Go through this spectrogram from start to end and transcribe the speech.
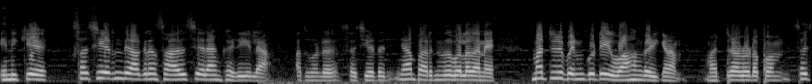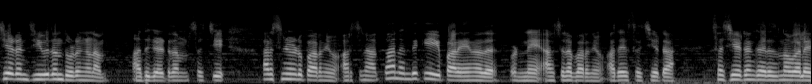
എനിക്ക് സച്ചിയേട്ടന്റെ ആഗ്രഹം സാധിച്ചു തരാൻ കഴിയില്ല. അതുകൊണ്ട് സച്ചിയേട്ടൻ ഞാൻ പറഞ്ഞതുപോലെ തന്നെ മറ്റൊരു പെൺകുട്ടിയെ വിവാഹം കഴിക്കണം. മറ്റൊരാളോടൊപ്പം സച്ചിയേട്ടൻ ജീവിതം തുടങ്ങണം. അത് കേട്ടതും സച്ചി അർച്ചനയോട് പറഞ്ഞു അർച്ചന താൻ എന്തൊക്കെയാ ഈ പറയുന്നത്? ഉടനെ അർച്ചന പറഞ്ഞു അതെ സച്ചിയേട്ടാ സച്ചിയേട്ടൻ കരുതുന്ന പോലെ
